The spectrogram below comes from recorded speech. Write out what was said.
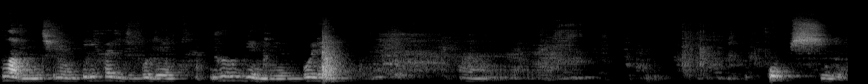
плавно начинаем переходить в более глубинные, более э, общие,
